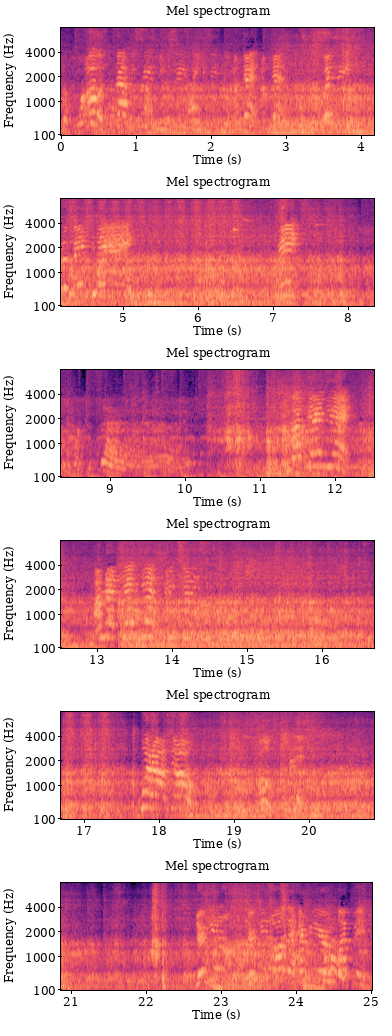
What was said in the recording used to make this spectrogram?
Oh, stop! He sees me! He sees me! He sees me! I'm dead! I'm dead! Quincy! Revenge me! Bitch! What you say? I'm not dead yet! I'm not dead yet, bitches! What up, no? Oh, shit! They're getting, they're getting all the heavier weapons!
